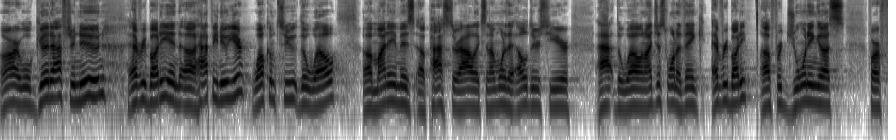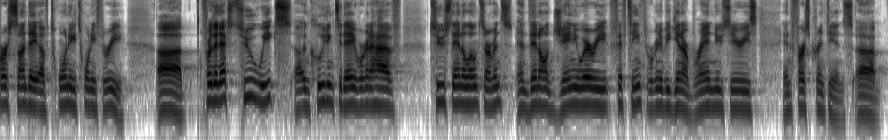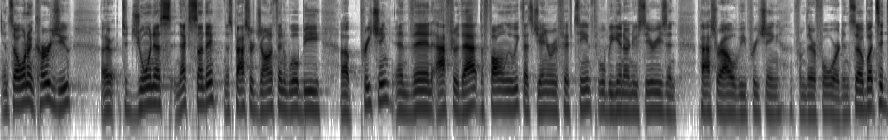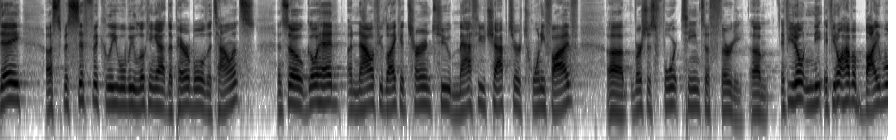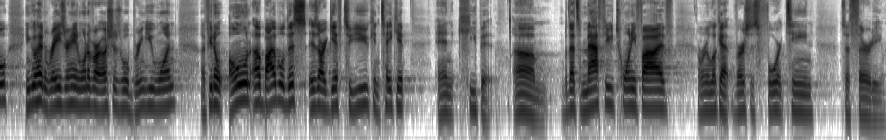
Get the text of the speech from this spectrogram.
All right, well, good afternoon, everybody, and uh, Happy New Year. Welcome to The Well. Uh, my name is uh, Pastor Alex, and I'm one of the elders here at The Well. And I just want to thank everybody uh, for joining us for our first Sunday of 2023. Uh, for the next two weeks, uh, including today, we're going to have two standalone sermons. And then on January 15th, we're going to begin our brand new series in First Corinthians. and so I want to encourage you uh, to join us next Sunday. This Pastor Jonathan will be uh, preaching. And then after that, the following week, that's January 15th, we'll begin our new series, and Pastor Al will be preaching from there forward. And so, but today, uh, specifically, we'll be looking at the parable of the talents. And so go ahead uh, now, if you'd like, to turn to Matthew chapter 25. Uh, verses 14 to 30. Um, if you don't need, if you don't have a Bible, you can go ahead and raise your hand. One of our ushers will bring you one. If you don't own a Bible, this is our gift to you. You can take it and keep it. Um, but that's Matthew 25, and we're going to look at verses 14 to 30.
